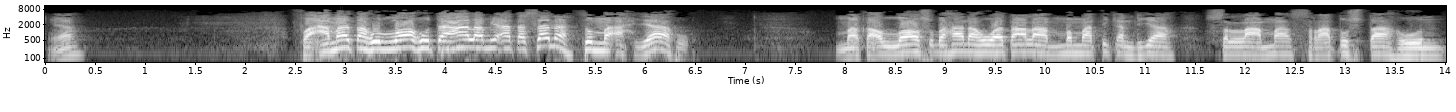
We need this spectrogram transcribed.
Ya. Fa'amatahu Allah taala mi'ata sanah thumma ahyahu maka Allah Subhanahu wa taala mematikan dia selama seratus tahun.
